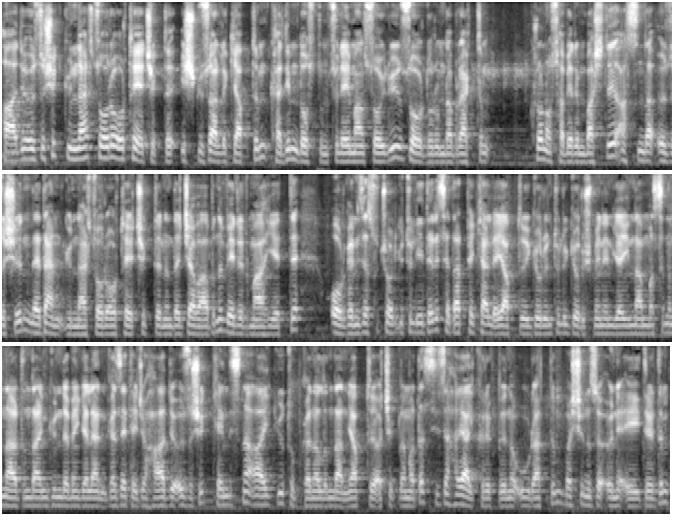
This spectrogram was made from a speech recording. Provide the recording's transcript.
Hadi Özışık günler sonra ortaya çıktı. İşgüzarlık yaptım, kadim dostum Süleyman Soylu'yu zor durumda bıraktım. Kronos haberin başlığı aslında Özışık'ın neden günler sonra ortaya çıktığının da cevabını verir mahiyette. Organize suç örgütü lideri Sedat Peker'le yaptığı görüntülü görüşmenin yayınlanmasının ardından gündeme gelen gazeteci Hadi Özışık kendisine ait YouTube kanalından yaptığı açıklamada sizi hayal kırıklığına uğrattım, başınızı öne eğdirdim,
